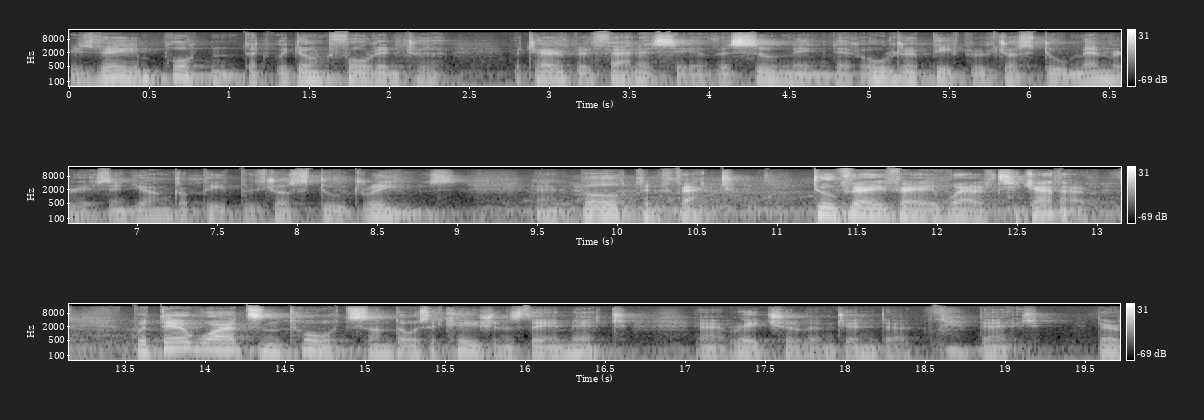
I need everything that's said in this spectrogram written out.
It's very important that we don't fall into a terrible fallacy of assuming that older people just do memories and younger people just do dreams. And both, in fact, do very, very well together. But their words and thoughts on those occasions they met, uh, Rachel and Enda, that they're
